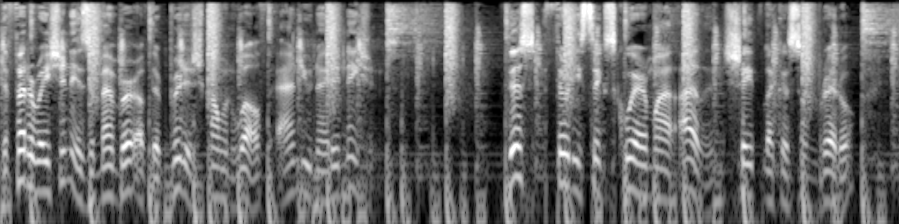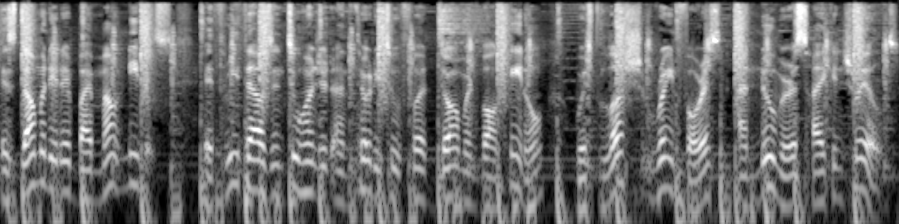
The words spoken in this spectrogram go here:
The Federation is a member of the British Commonwealth and United Nations. This 36 square mile island, shaped like a sombrero, is dominated by Mount Nevis, a 3,232 foot dormant volcano with lush rainforest and numerous hiking trails.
